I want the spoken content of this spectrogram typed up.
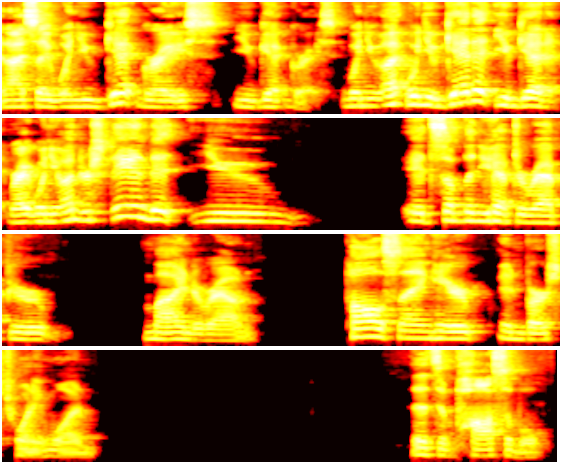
And I say when you get grace, you get grace. When you uh, when you get it, you get it, right? When you understand it, you it's something you have to wrap your mind around. Paul's saying here in verse 21 that it's impossible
